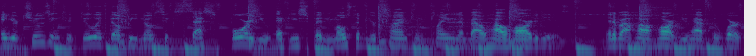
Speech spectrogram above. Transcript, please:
and you're choosing to do it, there'll be no success for you if you spend most of your time complaining about how hard it is and about how hard you have to work.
